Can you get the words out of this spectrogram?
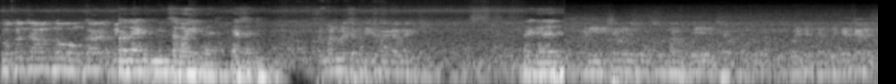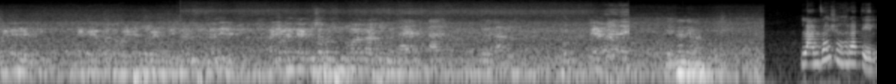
कोकण क्रमांक नऊ ओंकार कोरोनासाठी तुम्ही सभा घेतलाय त्यासाठी. समन्वय तर आणि रिक्षामध्ये सुद्धा होते बैठक बैठक बैठक सुरू आणि म्हणजे त्या दिवसापासून तुम्हाला त्रास होत नाही. मग ते आता धन्यवाद. लांजा शहरातील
